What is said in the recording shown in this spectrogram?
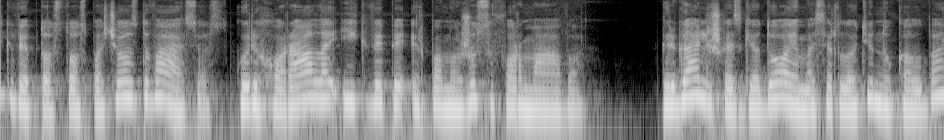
įkvėptos tos pačios dvasios, kuri choralą įkvėpė ir pamažu suformavo. Grigališkas gėdojimas ir lotynų kalba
